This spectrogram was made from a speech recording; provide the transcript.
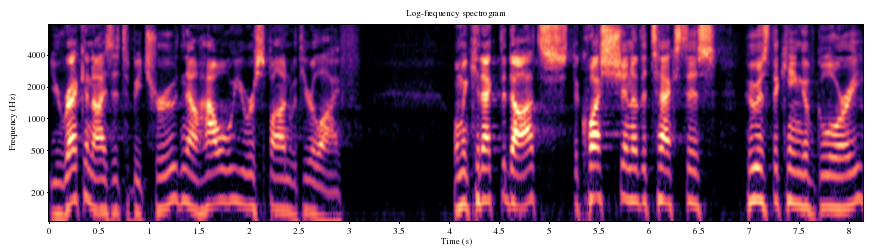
You recognize it to be true. Now, how will you respond with your life? When we connect the dots, the question of the text is Who is the King of glory?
